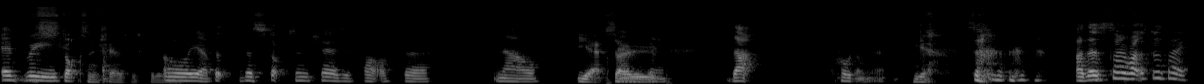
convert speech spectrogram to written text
every Stocks and shares was good as well. oh yeah, but the stocks and shares is part of the now yeah, so. That hold on a minute. yeah, So oh, there's so much to say.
